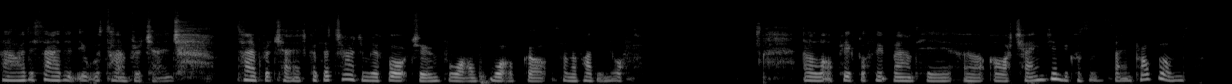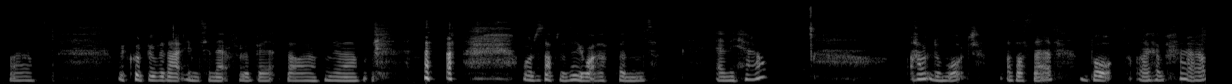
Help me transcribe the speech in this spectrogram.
So I decided it was time for a change. Time for a change because they're charging me a fortune for what what I've got and I've had enough and a lot of people I think around here uh, are changing because of the same problems. So we could be without internet for a bit. So you know we'll just have to see what happens. Anyhow I haven't done much as I said but I have had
